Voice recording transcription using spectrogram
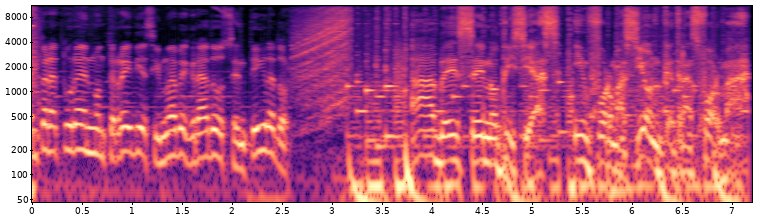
Temperatura en Monterrey 19 grados centígrados. ABC Noticias, información que transforma.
